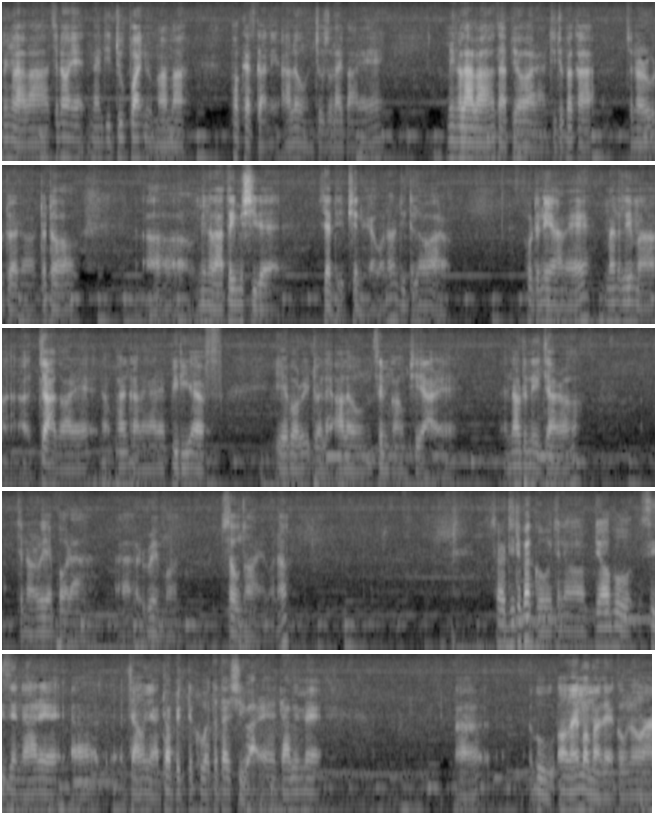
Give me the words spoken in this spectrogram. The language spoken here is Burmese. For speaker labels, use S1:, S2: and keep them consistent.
S1: မင်္ဂလာပါကျွန်တော်ရဲ့92.2မမ podcast ကနေအားလုံးကိုကြိုဆိုလိုက်ပါတယ်မင်္ဂလာပါသာပြောရတာဒီတစ်ပတ်ကကျွန်တော်တို့အတွက်တော့တော်တော်အာမင်္ဂလာသိမ့်မရှိတဲ့ရက်တွေဖြစ်နေတာပေါ့နော်ဒီတလောကတော့ဟို တနေ့ကပဲမန္တလေးမှာကြာသွားတဲ့နောက်ဖန်ကန်လိုက်ရတဲ့ PDF ရဲဘော်တွေအတွက်လည်းအားလုံးစိတ်မကောင်းဖြစ်ရတယ်နောက်တနေ့ကျတော့ကျွန်တော်တို့ရဲ့ပေါ်တာအာ Raymond စုံသွားတယ်ပေါ့နော်ဆိုတော့ဒီတစ်ပတ်ကိုကျွန်တော်ပြောဖို့စီစဉ်ထားတဲ့အအကြောင်းအရာ topic တစ်ခုကတသက်ရှိပါတယ်ဒါပေမဲ့အာအခု online ပေါ်မှာလည်းအကုန်လုံးက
